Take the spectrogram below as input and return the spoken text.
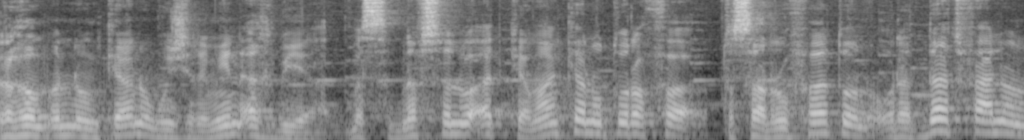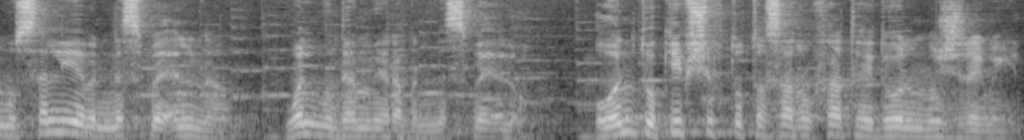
رغم أنهم كانوا مجرمين أغبياء بس بنفس الوقت كمان كانوا طرفاء. تصرفاتهم وردات فعلهم مسلية بالنسبة إلنا والمدمرة بالنسبة لهم وأنتم كيف شفتوا تصرفات هدول المجرمين؟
